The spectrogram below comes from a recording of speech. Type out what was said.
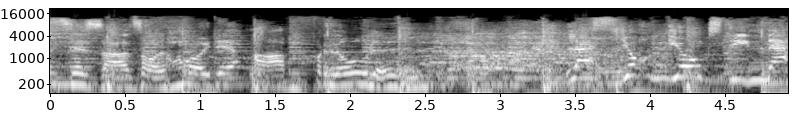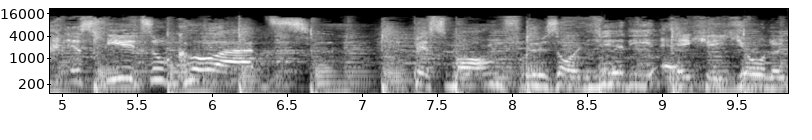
Ganze Saal soll heute Abend brodeln. Lasst jucken, Jungs, die Nacht ist viel zu kurz. Bis morgen früh sollen hier die Elche jodeln.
